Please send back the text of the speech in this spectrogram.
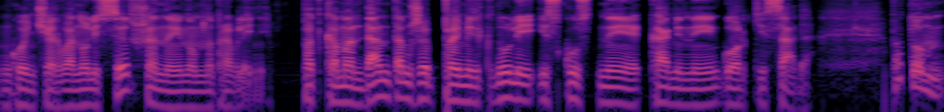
Гончие рванулись в совершенно ином направлении. Под командантом же промелькнули искусственные каменные горки сада. Потом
